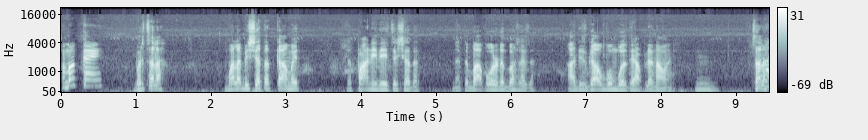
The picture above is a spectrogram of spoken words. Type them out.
मग काय? बरं चला. मला बी शेतात काम आहेत. पाणी द्यायचं शेतात. नाही तर बाप ओरडत बसायचा. आधीच गाव बोंबलते आपल्या नावाने. चला.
